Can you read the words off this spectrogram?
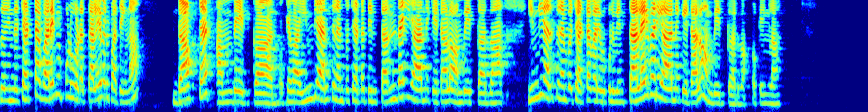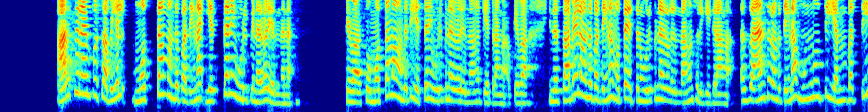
சோ இந்த சட்ட வரைவு குழுவோட தலைவர் பாத்தீங்கன்னா டாக்டர் அம்பேத்கர். ஓகேவா இந்திய அரசியலமைப்பு சட்டத்தின் தந்தை யாருன்னு கேட்டாலும் அம்பேத்கர் தான். இந்திய அரசியலமைப்பு சட்ட வரைவு குழுவின் தலைவர் யாருன்னு கேட்டாலும் அம்பேத்கர் தான். ஓகேங்களா அரசியலமைப்பு சபையில் மொத்தம் வந்து பாத்தீங்கன்னா எத்தனை உறுப்பினர்கள் இருந்தன? ஓகேவா சோ மொத்தமா வந்துட்டு எத்தனை உறுப்பினர்கள் இருந்தாங்கன்னு கேக்குறாங்க ஓகேவா இந்த சபையில வந்து பாத்தீங்கன்னா மொத்தம் எத்தனை உறுப்பினர்கள் இருந்தாங்கன்னு சொல்லி கேக்குறாங்க ஆன்சர் வந்து பாத்தீங்கன்னா முன்னூத்தி எண்பத்தி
